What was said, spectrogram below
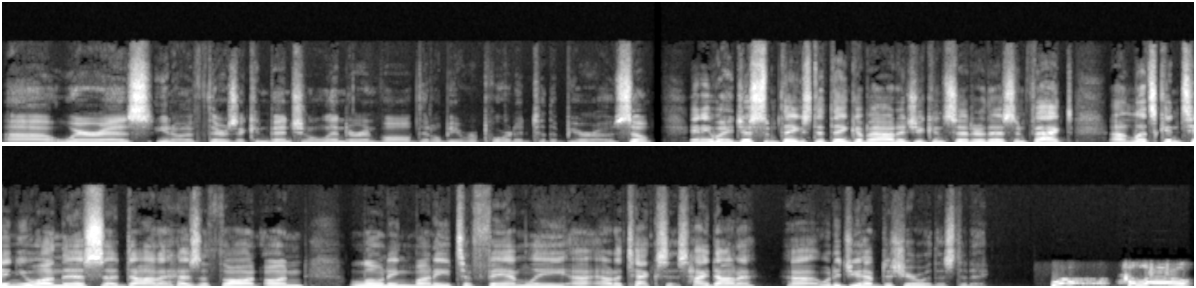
Uh, whereas, you know, if there's a conventional lender involved, it'll be reported to the bureaus. So, anyway, just some things to think about as you consider this. In fact, uh, let's continue on this. Uh, Donna has a thought on loaning money to family uh, out of Texas. Hi, Donna. Uh, what did you have to share with us today? Well, hello.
